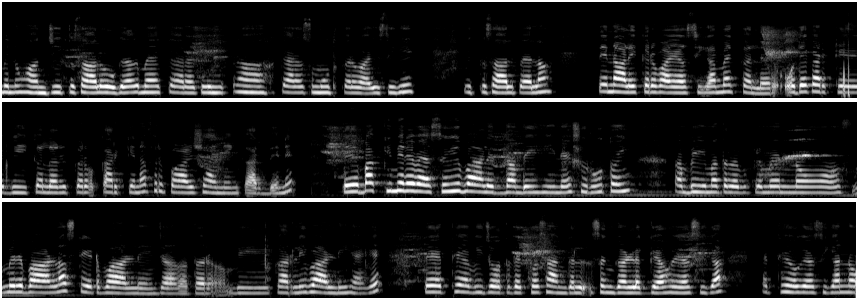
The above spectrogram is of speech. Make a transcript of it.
ਮੈਨੂੰ ਹਾਂਜੀ ਇੱਕ ਸਾਲ ਹੋ ਗਿਆ, ਮੈਂ ਕੈਰਾਟਿਨ ਕੈਰਾ ਸਮੂਥ ਕਰਵਾਈ ਸੀਗੀ। ਇੱਕ ਸਾਲ ਪਹਿਲਾਂ ਅਤੇ ਨਾਲੇ ਕਰਵਾਇਆ ਸੀਗਾ ਮੈਂ ਕਲਰ ਉਹਦੇ ਕਰਕੇ ਵੀ ਕਲਰ ਕਰ, ਕਰਕੇ ਨਾ ਫਿਰ ਵਾਲ ਸ਼ਾਈਨਿੰਗ ਕਰਦੇ ਨੇ। ਅਤੇ ਬਾਕੀ ਮੇਰੇ ਵੈਸੇ ਵੀ ਵਾਲ ਇੱਦਾਂ ਦੇ ਹੀ ਨੇ ਸ਼ੁਰੂ ਤੋਂ ਹੀ। ਵੀ ਮਤਲਬ ਕਿ ਮੈਨੂੰ, ਮੇਰੇ ਵਾਲ ਨਾ ਸਟੇਟ ਵਾਲ ਨੇ ਜ਼ਿਆਦਾਤਰ। ਵੀ ਕਰਲੀ ਵਾਲ ਨਹੀਂ ਹੈਗੇ। ਅਤੇ ਇੱਥੇ ਅਭਿਜੋਤ ਦੇਖੋ ਸੰਗਲ ਸੰਗਣ ਲੱਗਿਆ ਹੋਇਆ ਸੀਗਾ। ਇੱਥੇ ਹੋ ਗਿਆ ਸੀਗਾ ਨੌ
